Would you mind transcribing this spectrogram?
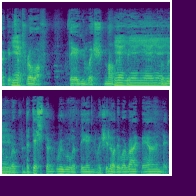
against Yeah. to throw off the English monarchy, Yeah, yeah, yeah, yeah, the yeah. rule of the distant rule of the English. You know, they were right behind it.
